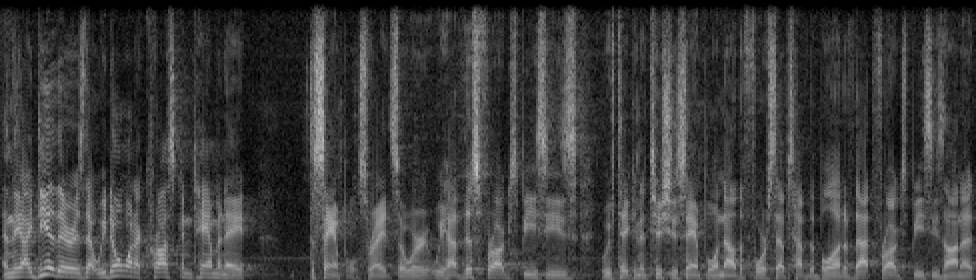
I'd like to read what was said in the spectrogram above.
And the idea there is that we don't want to cross-contaminate the samples, right? So we we have this frog species, we've taken a tissue sample, and now the forceps have the blood of that frog species on it.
